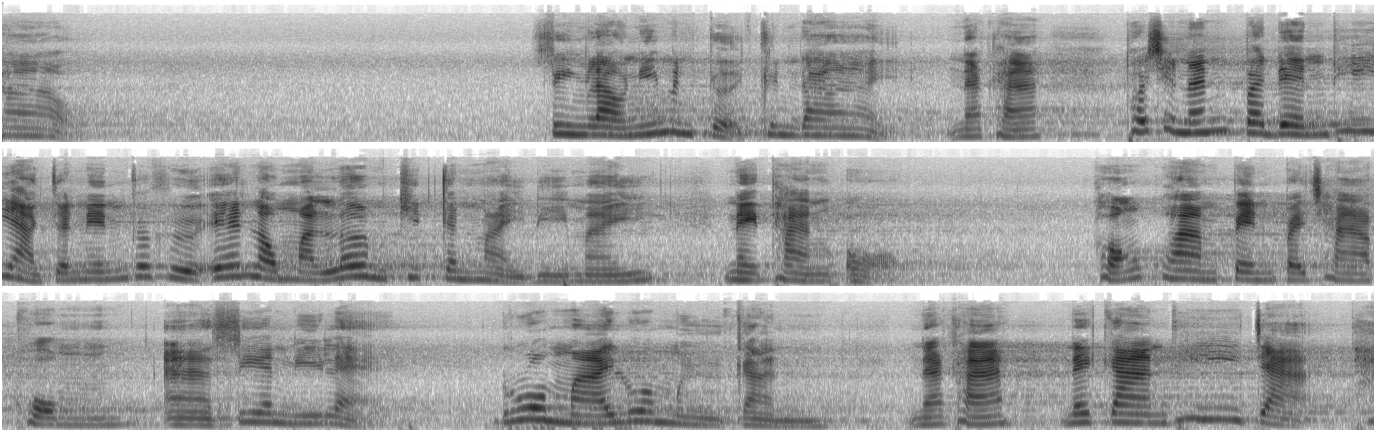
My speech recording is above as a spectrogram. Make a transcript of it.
ข้าว สิ่งเหล่านี้มันเกิดขึ้นได้นะคะ เพราะฉะนั้นประเด็นที่อยากจะเน้นก็คือ เอ๊ะเรามาเริ่มคิดกันใหม่ดีไหม ในทางออก ของความเป็นประชาคมอาเซียนนี้แหละ ร่วมไม้ร่วมมือกันนะคะ ในการที่จะท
